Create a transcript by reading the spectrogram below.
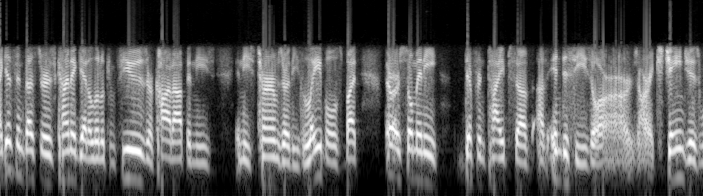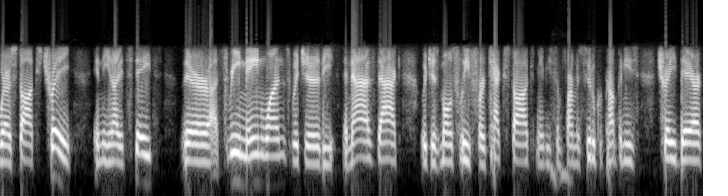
I guess investors kind of get a little confused or caught up in these in these terms or these labels, but there are so many different types of, of indices or, or, or exchanges where stocks trade in the United States. There are uh, three main ones, which are the, the NASDAQ, which is mostly for tech stocks, maybe some pharmaceutical companies trade there.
